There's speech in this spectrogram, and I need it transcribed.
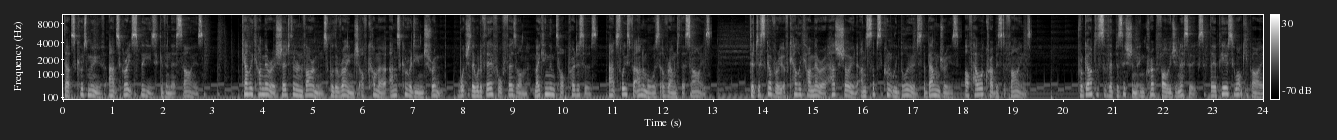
that could move at great speed given their size. Chimera shared their environment with a range of comma and Caridean shrimp, which they would have therefore fed on, making them top predators, at least for animals around their size. The discovery of Chimera has shown and subsequently blurred the boundaries of how a crab is defined, Regardless of their position in crab phylogenetics, they appear to occupy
